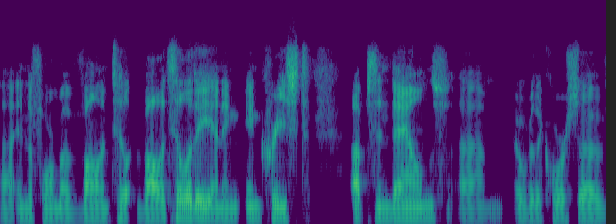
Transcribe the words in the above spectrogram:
uh, in the form of volatil- volatility and in- increased ups and downs um, over the course of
